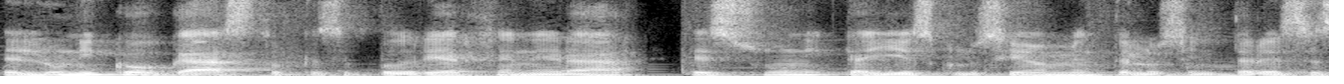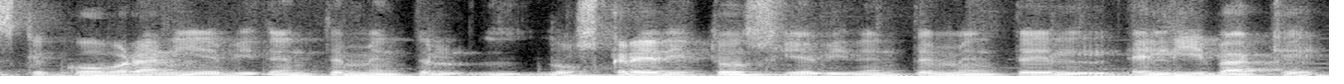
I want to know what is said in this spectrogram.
el único gasto que se podría generar es única y exclusivamente los intereses que cobran y evidentemente los créditos y evidentemente el, IVA que,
